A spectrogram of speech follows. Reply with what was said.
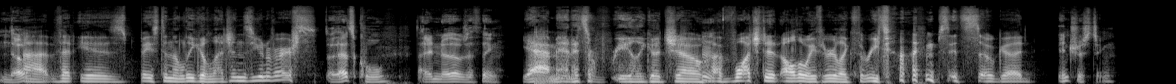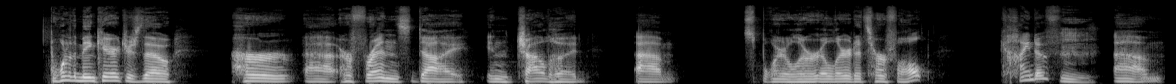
No. uh, that is based in the league of legends universe oh, that's cool. I didn't know that was a thing. yeah man it's a really good show Hmm. i've watched it all the way through like three times it's so good Interesting. one of the main characters though her uh, her friends die in childhood um, spoiler alert it's her fault kind of Hmm. um,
